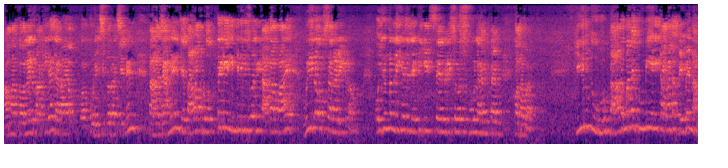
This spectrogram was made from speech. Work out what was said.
আমার দলের বাকিরা যারা পরিচিতরা চেনেন, তারা জানেন যে তারা প্রত্যেকে ইন্ডিভিজুয়ালি টাকা পায় উইদাউট স্যালারি গ্রান্ট ওই জন্য লিখেছে যে টিকিট সেল রিসোর্সফুল হ্যান্ড ত্যান কথাবার্তা। কিন্তু তার মানে তুমি এই টাকাটা দেবে না,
